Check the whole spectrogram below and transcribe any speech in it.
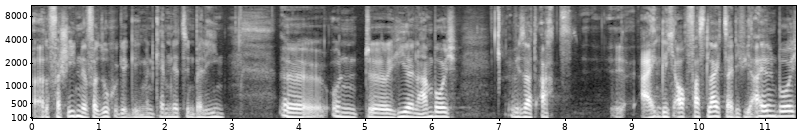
also verschiedene Versuche gegeben in Chemnitz, in Berlin äh, und hier in Hamburg. Wie gesagt, acht, eigentlich auch fast gleichzeitig wie Eilenburg.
